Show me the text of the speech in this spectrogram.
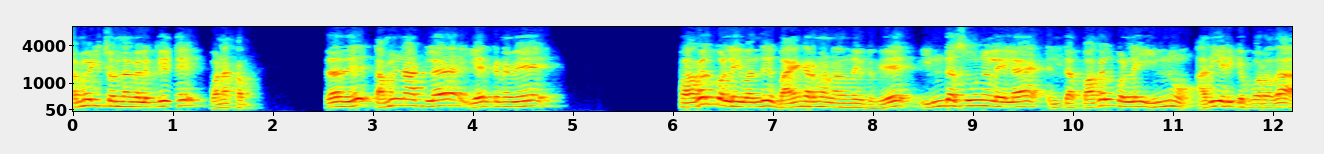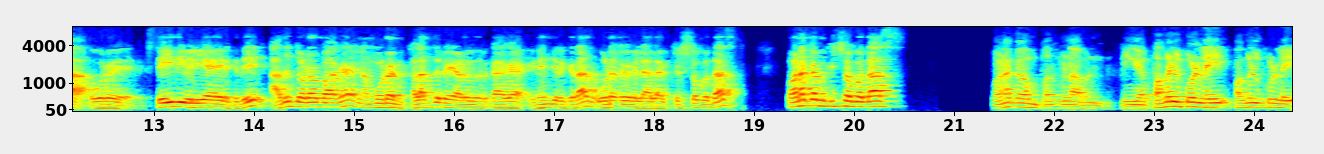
தமிழ் சொந்தங்களுக்கு வணக்கம். அதாவது தமிழ்நாட்டுல ஏற்கனவே பகல் கொள்ளை வந்து பயங்கரமா நடந்துகிட்டு இருக்கு. இந்த சூழ்நிலையில இந்த பகல் கொள்ளை இன்னும் அதிகரிக்க போறதா ஒரு செய்தி வெளியாயிருக்குது அது தொடர்பாக நம்முடன் கலந்துரையாடுவதற்காக இணைந்திருக்கிறார் ஊடகவியலாளர் கிருஷ்ணபதாஸ். வணக்கம் கிருஷ்ணபதாஸ். வணக்கம் பத்மநாபன். நீங்க பகல் கொள்ளை பகல் கொள்ளை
